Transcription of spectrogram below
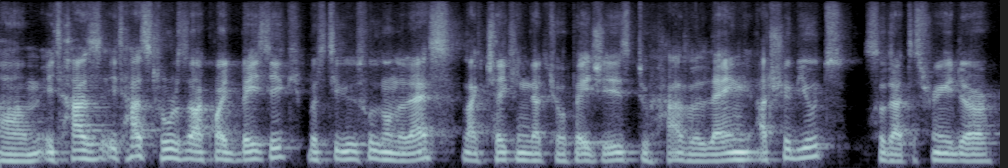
Um, it has it has rules that are quite basic, but still useful nonetheless, like checking that your page is to have a lang attribute so that the screen reader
